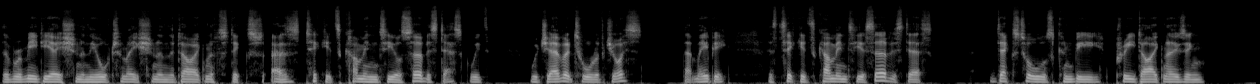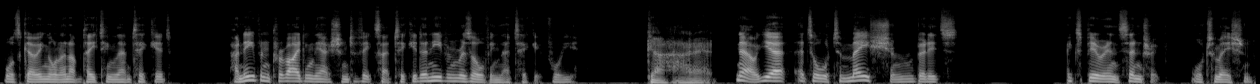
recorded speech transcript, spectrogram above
the remediation and the automation and the diagnostics as tickets come into your service desk with whichever tool of choice that may be. As tickets come into your service desk, Dex tools can be pre-diagnosing what's going on and updating that ticket, and even providing the action to fix that ticket and even resolving that ticket for you. Got it. Now, yeah, it's automation, but it's experience centric automation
